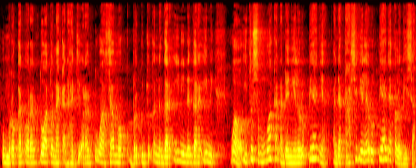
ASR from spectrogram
umrohkan orang tua atau naikkan haji orang tua, saya mau berkunjung ke negara ini, negara ini. Wow, itu semua kan ada nilai rupiahnya, ada kasih nilai rupiahnya kalau bisa.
